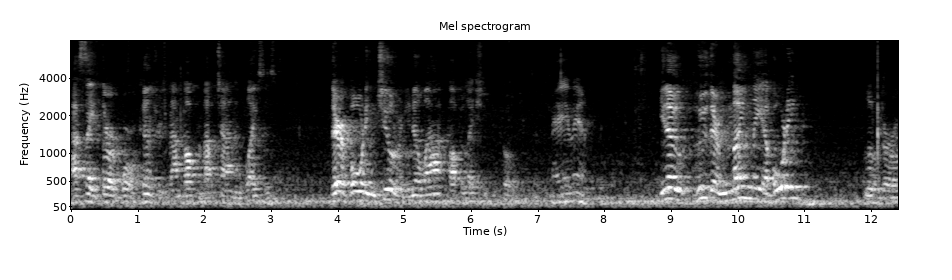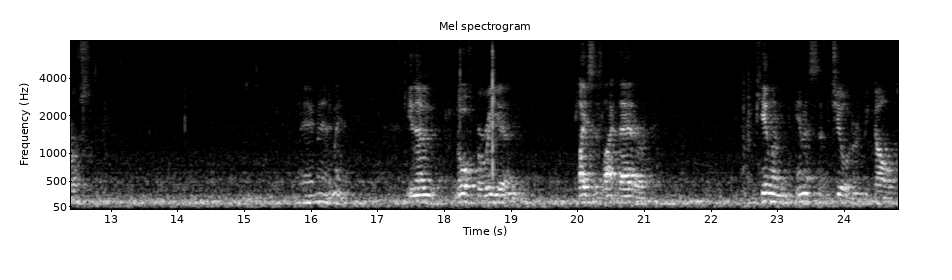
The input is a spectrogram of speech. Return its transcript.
I say third world countries, but I'm talking about China and places. They're aborting children. You know why? Population control. Amen. You know who they're mainly aborting? Little girls. Amen. Amen. You know, North Korea and places like that are killing innocent children because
